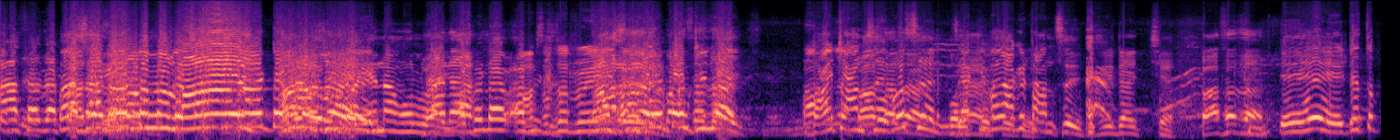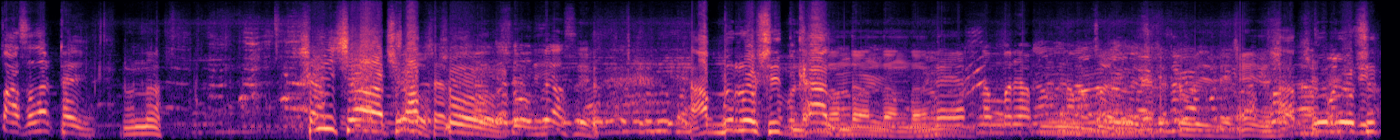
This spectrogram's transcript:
পাঁচ হাজার পাঁচ হাজার টাকা। ভাই। এনাম হলো পাঁচ হাজার। ভাই। টানছে বুঝছেন? জাকি ভাই আগে টানছে। এ এ, এটা তো পাঁচ হাজার টাই টি-শার্ট আব্দুর রশিদ খান। দান দান দান এক নম্বরে আপনার নাম আব্দুর রশিদ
